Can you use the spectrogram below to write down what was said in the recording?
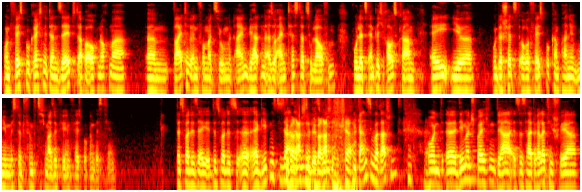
Und Facebook rechnet dann selbst aber auch nochmal ähm, weitere Informationen mit ein. Wir hatten also einen Test dazu laufen, wo letztendlich rauskam, ey, ihr unterschätzt eure Facebook-Kampagne und ihr müsstet 50 mal so viel in Facebook investieren. Das war das, das, war das äh, Ergebnis dieser überraschend, Analyse. Überraschend, ja. Ganz überraschend. Und äh, dementsprechend, ja, es ist halt relativ schwer,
